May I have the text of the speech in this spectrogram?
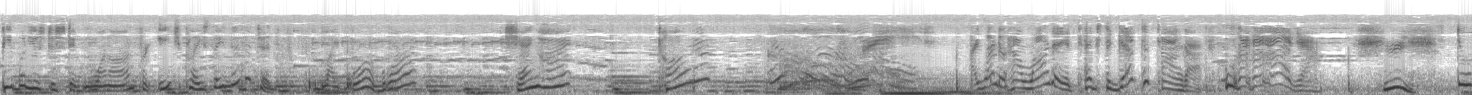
People used to stick one on for each place they visited, like Bora Bora, Shanghai, Tonga. I wonder how long it takes to get to Tonga. yeah. Sheesh. Do,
